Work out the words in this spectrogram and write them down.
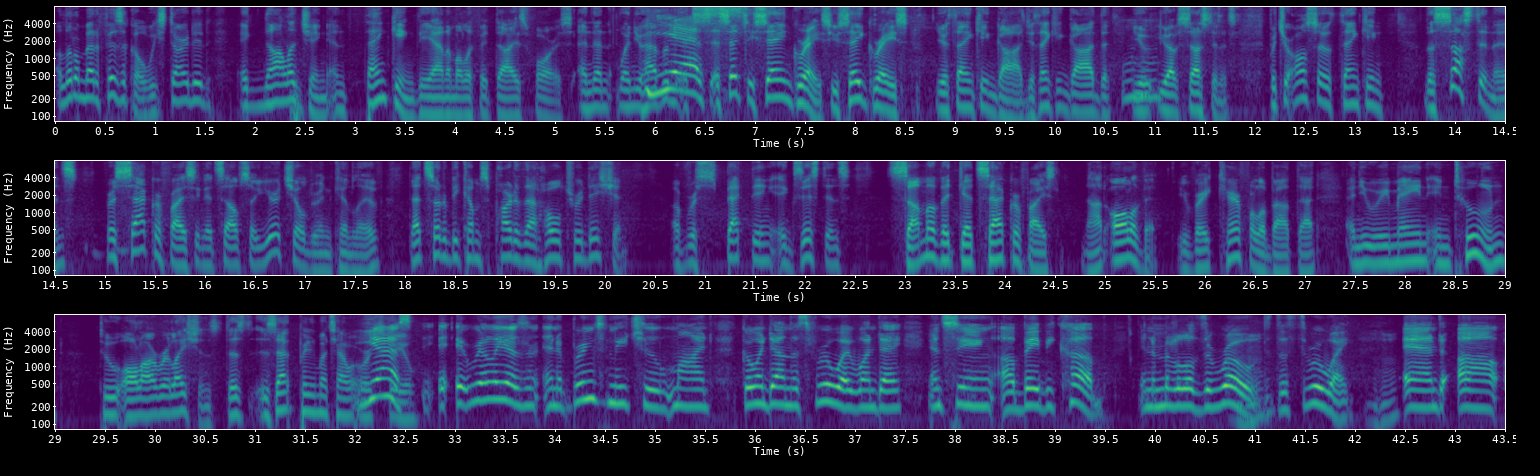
a little metaphysical. We started acknowledging and thanking the animal if it dies for us. And then when you have them, it's essentially saying grace. You say grace, you're thanking God. You're thanking God that you, mm-hmm. you have sustenance. But you're also thanking the sustenance for sacrificing itself so your children can live. That sort of becomes part of that whole tradition of respecting existence. Some of it gets sacrificed, not all of it. You're very careful about that, and you remain in tune to all our relations. Does is that pretty much how it works yes, for you? it, it really is, and and it brings me to mind going down the thruway one day and seeing a baby cub in the middle of the road, Mm-hmm. the thruway, and uh,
